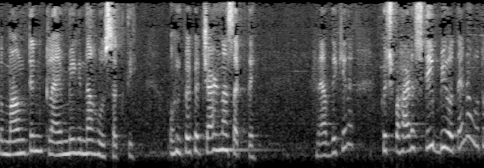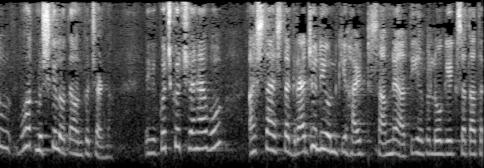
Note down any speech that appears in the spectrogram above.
تو ماؤنٹین کلائمبنگ نہ ہو سکتی۔ ان پہ پھر چڑھ نہ سکتے۔ یعنی آپ دیکھیے نا، کچھ پہاڑ اسٹیپ بھی ہوتے ہیں نا، وہ تو بہت مشکل ہوتا ہے ان پہ چڑھنا۔ لیکن کچھ کچھ جو ہے وہ آہستہ آہستہ گریجولی ان کی ہائٹ سامنے آتی ہے، پھر لوگ ایک سطح تک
